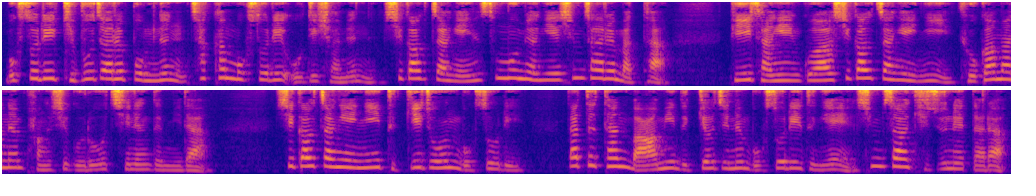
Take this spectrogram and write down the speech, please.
목소리 기부자를 뽑는 착한 목소리 오디션은 시각장애인 20명이 심사를 맡아 비장애인과 시각장애인이 교감하는 방식으로 진행됩니다. 시각장애인이 듣기 좋은 목소리, 따뜻한 마음이 느껴지는 목소리 등의 심사 기준에 따라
